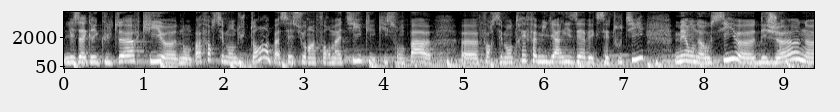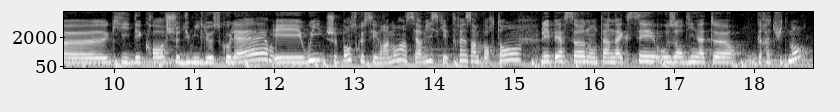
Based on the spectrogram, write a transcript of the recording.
les agriculteurs qui euh, n'ont pas forcément du temps à passer sur informatique et qui sont pas euh, forcément très familiarisés avec cet outil, mais on a aussi euh, des jeunes euh, qui décrochent du milieu scolaire. Et oui, je pense que c'est vraiment un service qui est très important. Les personnes ont un accès aux ordinateurs gratuitement.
